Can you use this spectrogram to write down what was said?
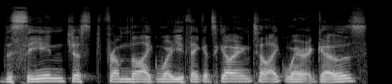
the scene just from the like where you think it's going to like where it goes.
